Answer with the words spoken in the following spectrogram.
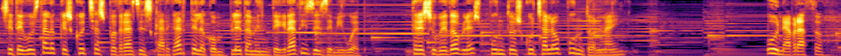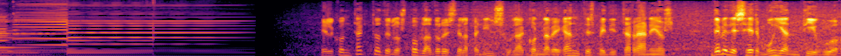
Si te gusta lo que escuchas podrás descargártelo completamente gratis desde mi web, www.escúchalo.online. Un abrazo. El contacto de los pobladores de la península con navegantes mediterráneos debe de ser muy antiguo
